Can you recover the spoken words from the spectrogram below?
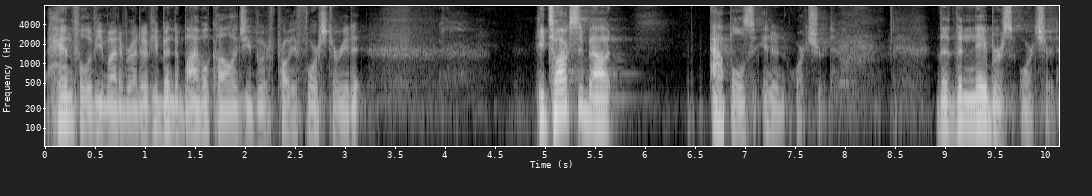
A handful of you might have read it. If you've been to Bible college, you were probably forced to read it. He talks about apples in an orchard, the, the neighbor's orchard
